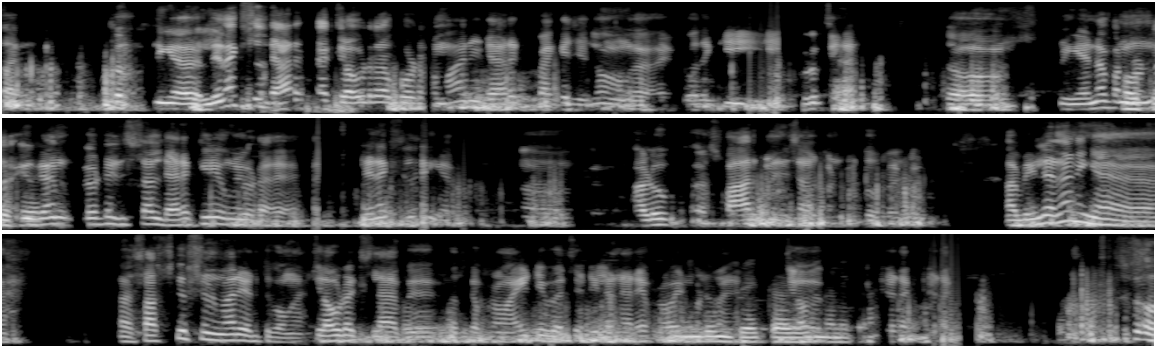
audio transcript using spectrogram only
sorry so நீங்க லினக்ஸ்ல டைரக்டா கிளவுடரா போடுற மாதிரி டைரக்ட் பேக்கேஜ் எதுவும் அவங்க இப்போதைக்கு கொடுக்கல. ஸோ நீங்க என்ன பண்ணணும்னா Okay, you. Can go to install directly உங்களோட லினக்ஸ்ல நீங்க ஹடூப் ஸ்பார்க்ல இன்ஸ்டால் பண்றது ஒரு அப்படி இல்லைன்னா நீங்க சப்ஸ்கிரிப்ஷன் மாதிரி எடுத்துக்கோங்க. கிளவுட் எக்ஸ் லேப் அதுக்கப்புறம் ஐடி வெப்சைட்ல நிறைய ப்ரொவைட் நினைக்கிறேன். ஓ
